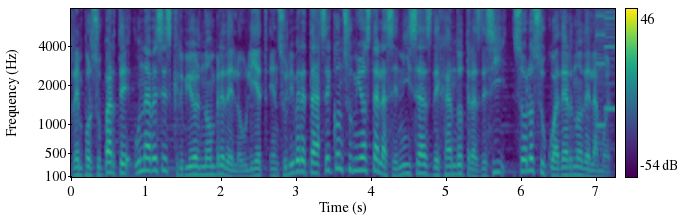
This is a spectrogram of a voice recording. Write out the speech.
Ren por su parte, una vez escribió el nombre de Lowliet en su libreta, se consumió hasta las cenizas dejando tras de sí solo su cuaderno de la muerte.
